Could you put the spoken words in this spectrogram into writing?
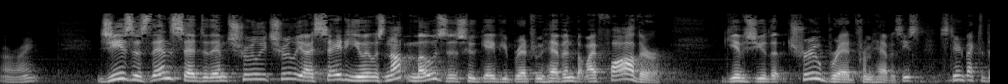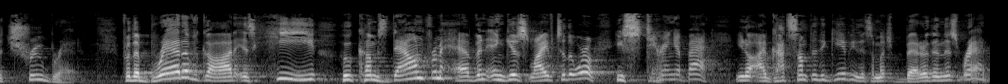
All right. Jesus then said to them, Truly, truly, I say to you, it was not Moses who gave you bread from heaven, but my Father gives you the true bread from heaven. So he's steering back to the true bread. For the bread of God is he who comes down from heaven and gives life to the world. He's steering it back. You know, I've got something to give you that's much better than this bread.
